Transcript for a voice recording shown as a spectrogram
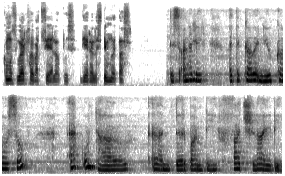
Kom ons hoor gou wat sê hulle op ons deur hulle stemnotas. Dis Annelie uit 'n koue Newcastle. Ek onthou in Durban die Fudge Lady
